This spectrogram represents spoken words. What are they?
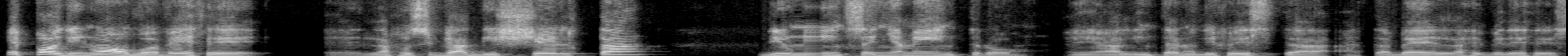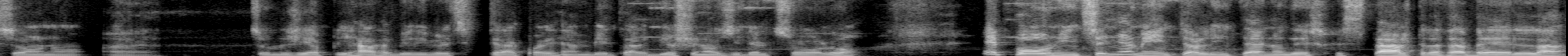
E poi di nuovo avete eh, la possibilità di scelta di un insegnamento eh, all'interno di questa tabella che vedete sono eh, zoologia applicata, biodiversità, qualità ambientale, biocenosi del suolo, e poi un insegnamento all'interno di quest'altra tabella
